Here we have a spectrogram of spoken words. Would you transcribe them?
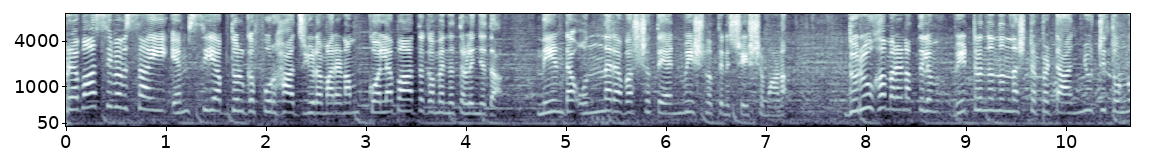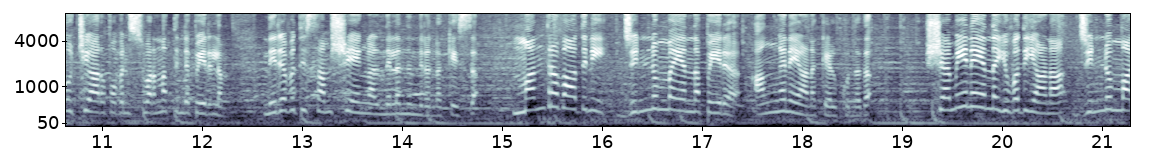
പ്രവാസി വ്യവസായി എം സി അബ്ദുൾ ഗഫൂർ ഹാജിയുടെ മരണം കൊലപാതകമെന്ന് തെളിഞ്ഞത് നീണ്ട ഒന്നര വർഷത്തെ അന്വേഷണത്തിന് ശേഷമാണ്. ദുരൂഹ മരണത്തിലും വീട്ടിൽ നിന്നും നഷ്ടപ്പെട്ട അഞ്ഞൂറ്റി തൊണ്ണൂറ്റിയാറ് പവൻ സ്വർണത്തിന്റെ പേരിലും നിരവധി സംശയങ്ങൾ നിലനിന്നിരുന്ന കേസ്. മന്ത്രവാദിനി ജിന്നുമ്മ എന്ന പേര് അങ്ങനെയാണ് കേൾക്കുന്നത്. ഷമീന എന്ന യുവതിയാണ് ജിന്നുമ്മ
